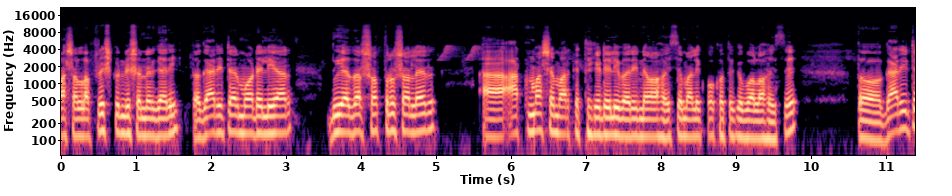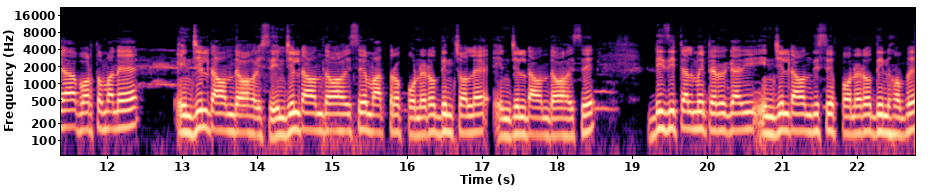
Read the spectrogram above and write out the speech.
মাসাল্লাহ ফ্রেশ কন্ডিশনের গাড়ি। তো গাড়িটার মডেল ইয়ার দুই হাজার সতেরো সালের আট মাসে মার্কেট থেকে ডেলিভারি নেওয়া হয়েছে, মালিক পক্ষ থেকে বলা হয়েছে। তো গাড়িটা বর্তমানে ইঞ্জিল ডাউন দেওয়া হয়েছে। ইঞ্জিল ডাউন দেওয়া হয়েছে মাত্র পনেরো দিন চলে, ইঞ্জিল ডাউন দেওয়া হয়েছে। ডিজিটাল মিটারের গাড়ি ইঞ্জিল ডাউন দিছে, পনেরো দিন হবে।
